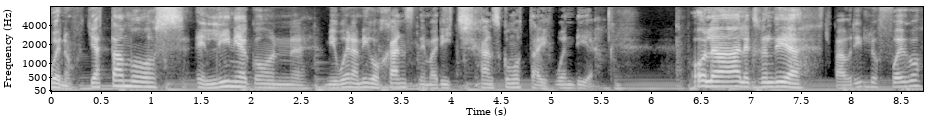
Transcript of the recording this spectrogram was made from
Bueno, ya estamos en línea con mi buen amigo Hans de Marich. Hans, ¿cómo estáis? Buen día. Hola Alex, buen día. Para abrir los fuegos,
